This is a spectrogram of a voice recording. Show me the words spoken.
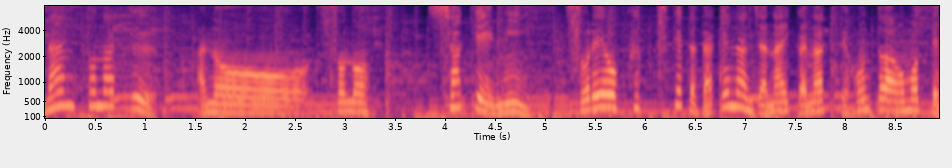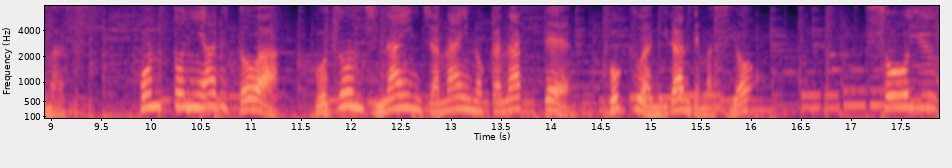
なんとなくあのー、その鮭にそれをくっつけただけなんじゃないかなって本当は思ってます。本当にあるとはご存知ないんじゃないのかなって僕は睨んでますよ。そういう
